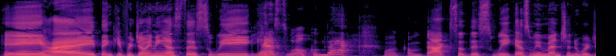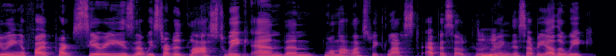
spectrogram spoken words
Hey, hi. Thank you for joining us this week. Yes, welcome back. Welcome back. So, this week, as we mentioned, we're doing a five part series that we started last week. And then, well, not last week, last episode, because we're doing this every other week.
